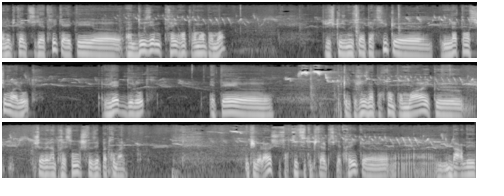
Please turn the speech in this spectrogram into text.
en hôpital psychiatrique a été euh, un deuxième très grand tournant pour moi, puisque je me suis aperçu que l'attention à l'autre, l'aide de l'autre, était euh, quelque chose d'important pour moi et que j'avais l'impression que je faisais pas trop mal. Et puis voilà, je suis sorti de cet hôpital psychiatrique, euh, bardé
